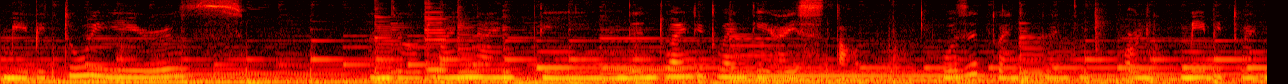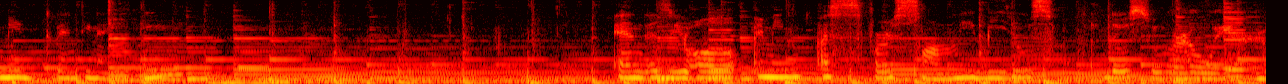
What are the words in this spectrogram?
maybe two years until 2019 and then 2020 I stopped. Was it 2020 or no maybe mid 2019 and as you all i mean as for some maybe those those who are aware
